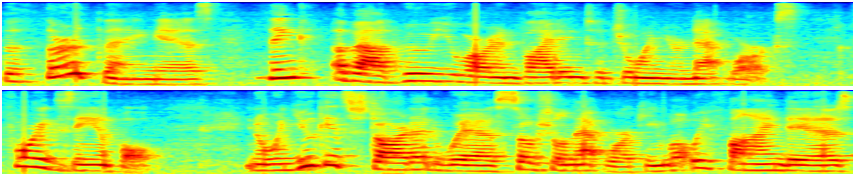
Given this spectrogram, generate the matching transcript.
The third thing is think about who you are inviting to join your networks. For example, you know, when you get started with social networking, what we find is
